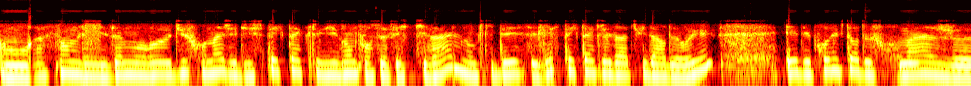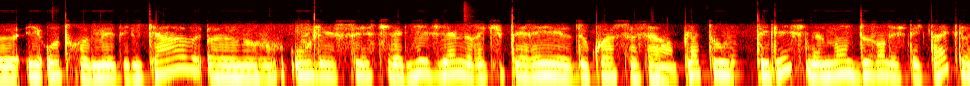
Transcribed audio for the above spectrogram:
On rassemble les amoureux du fromage et du spectacle vivant pour ce festival. Donc l'idée, c'est des spectacles gratuits d'art de rue et des producteurs de fromage euh, et autres mets délicats euh, où les festivaliers viennent récupérer de quoi se faire un plateau télé finalement devant des spectacles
